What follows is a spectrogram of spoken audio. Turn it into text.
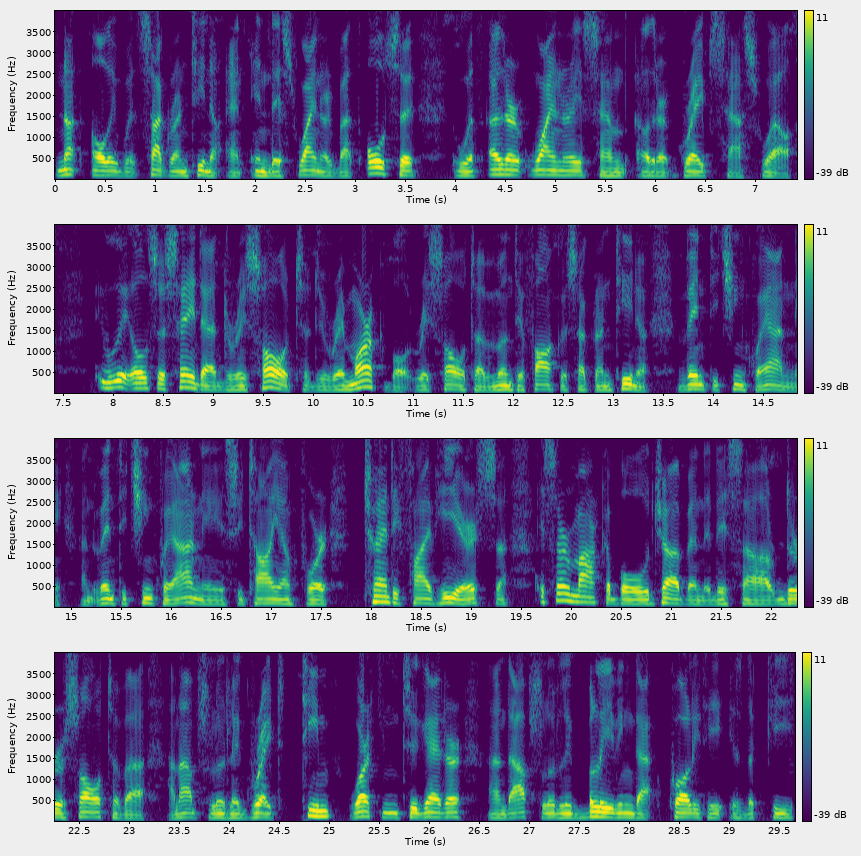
not only with Sagrantino and in this winery, but also with other wineries and other grapes as well we also say that the result, the remarkable result of Montefalco Sagrantino 25 anni, and 25 anni is Italian for 25 years. Uh, it's a remarkable job and it is uh, the result of uh, an absolutely great team working together and absolutely believing that quality is the key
